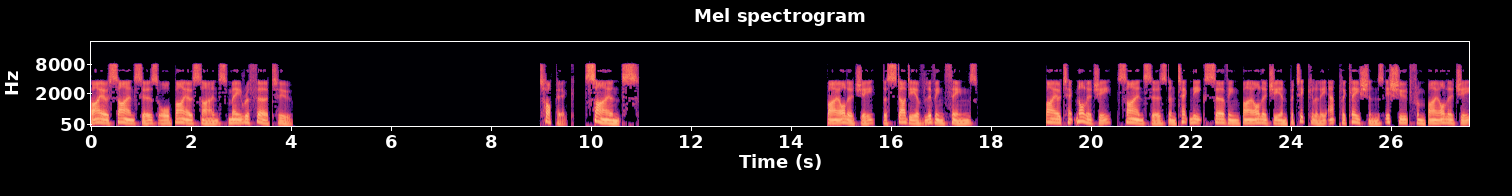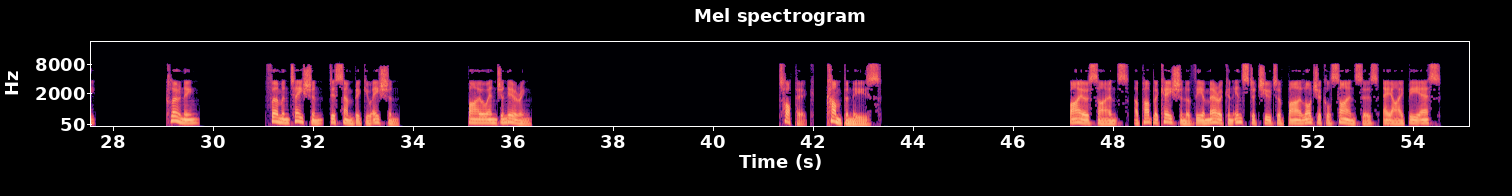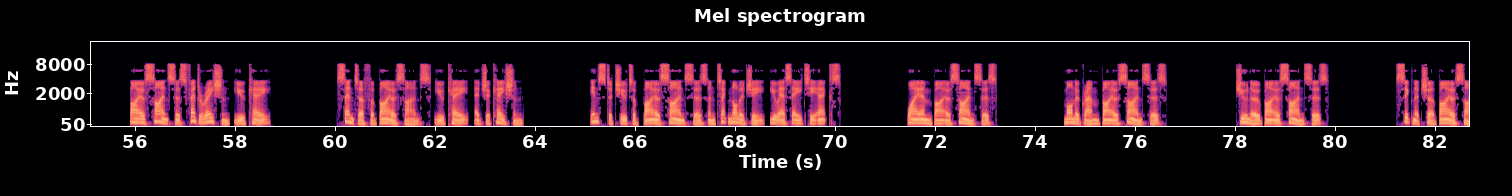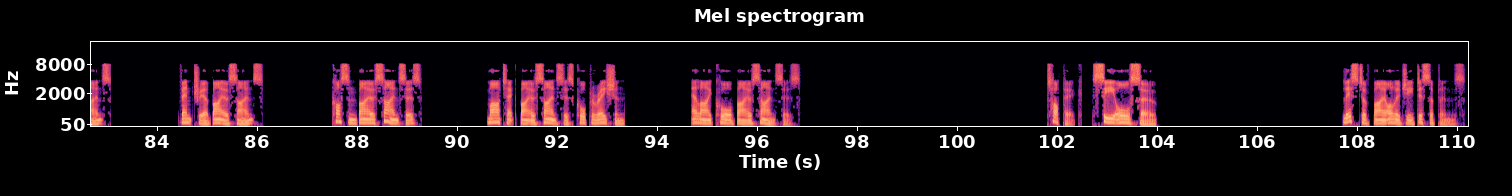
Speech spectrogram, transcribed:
Biosciences or bioscience may refer to. Topic Science. Biology, the study of living things. Biotechnology, sciences and techniques serving biology and particularly applications issued from biology. Cloning Fermentation, disambiguation. Bioengineering. Companies. Bioscience, a publication of the American Institute of Biological Sciences AIBS Biosciences Federation UK Centre for Bioscience UK Education. Institute of Biosciences and Technology USATX YM Biosciences. Monogram Biosciences. Juno Biosciences. Signature Bioscience. Ventria Bioscience. Kosan Biosciences Martek Biosciences Corporation. LI-COR Biosciences. See also. List of biology disciplines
